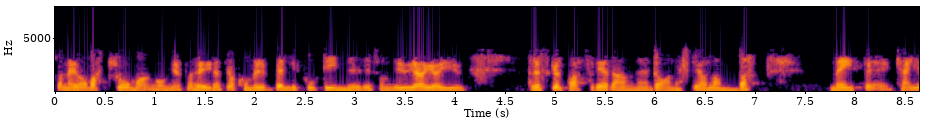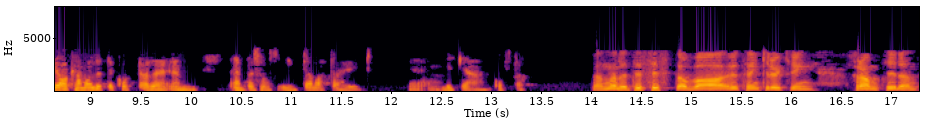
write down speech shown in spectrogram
Sen har jag varit så många gånger på höjd att jag kommer väldigt fort in i det. Som nu gör jag ju tröskelpass redan dagen efter jag landat. Mig kan, jag kan vara lite kortare än en person som inte har varit på höjd eh, lika ofta. Spännande. Till sist då, vad, hur tänker du kring framtiden?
